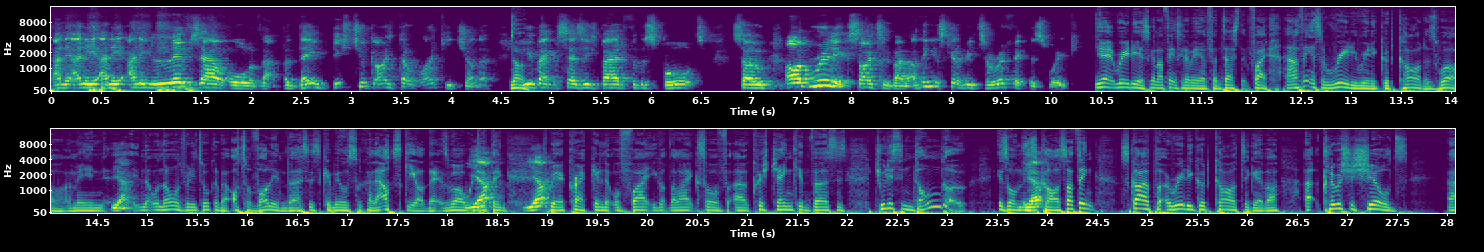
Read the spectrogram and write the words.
and, and, he, and, he, and he lives out all of that. But they these two guys don't like each other. No. Eubank says he's bad for the sport. So I'm really excited about it. I think it's going to be terrific this week. Yeah, it really is, and I think it's going to be a fantastic fight. And I think it's a really, really good card as well. I mean, Yeah. no, no one's really talking about Otto Wallin versus Kamil Sokolowski on there as well, which Yeah, I think yeah. to be a cracking little fight. You got the likes of uh, Chris Jenkins versus Julius Indongo is on this Yeah. card. So I think Sky put a really good card together. Uh, Claressa Shields. Uh,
